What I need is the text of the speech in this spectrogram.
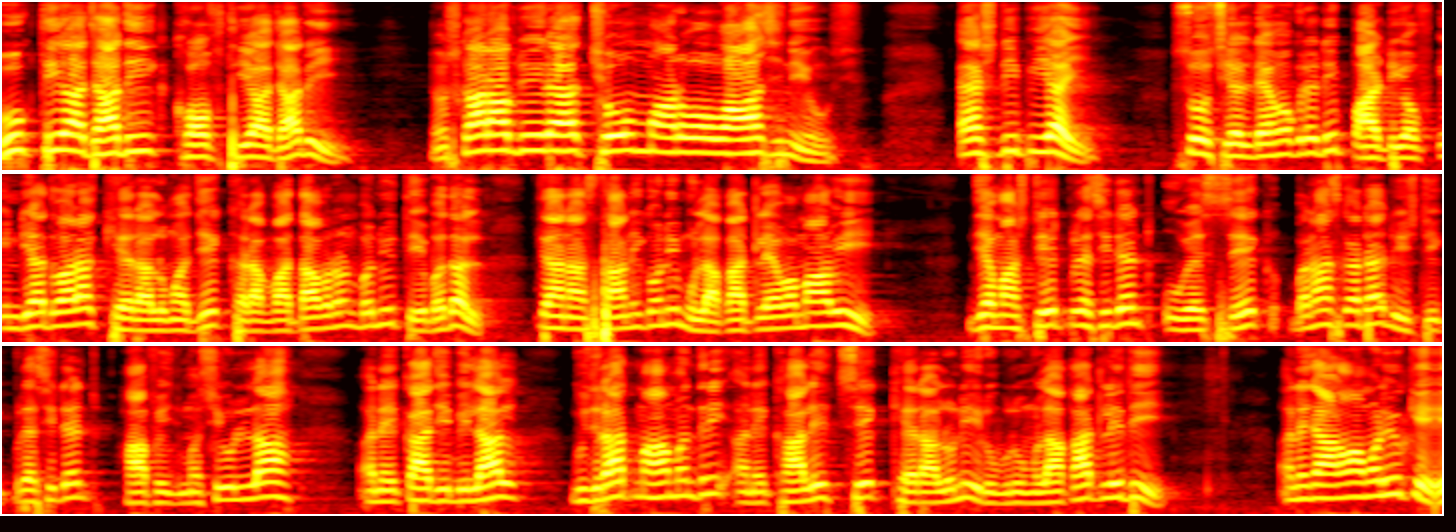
ભૂખથી આઝાદી ખોફથી આઝાદી. નમસ્કાર, આપ જોઈ રહ્યા છો મારો અવાજ news. SDPI, social democratic party of India દ્વારા ખેરાલુમાં જે ખરાબ વાતાવરણ બન્યું તે બદલ ત્યાંના સ્થાનિકોની મુલાકાત લેવામાં આવી. જેમાં state president Uvesh Shaikh, Banaskantha district president Hafiz Masiullah અને કાજી બિલાલ, ગુજરાત મહામંત્રી અને ખાલિદ શેખ ખેરાલુની રૂબરૂ મુલાકાત લીધી. અને જાણવા મળ્યું કે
